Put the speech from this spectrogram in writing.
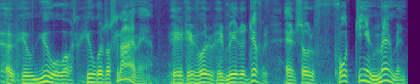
uh, you you was you was a slime man. It, it was it made a difference, and so the 14th Amendment,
